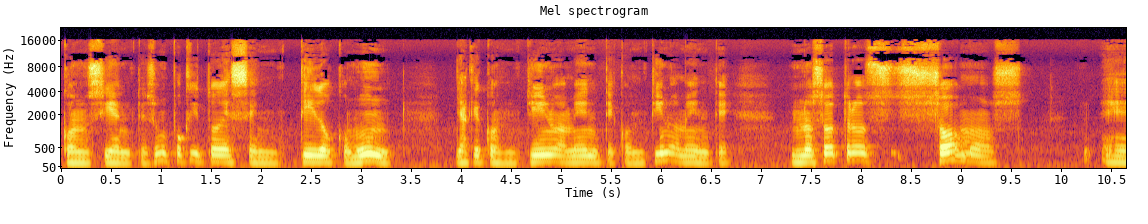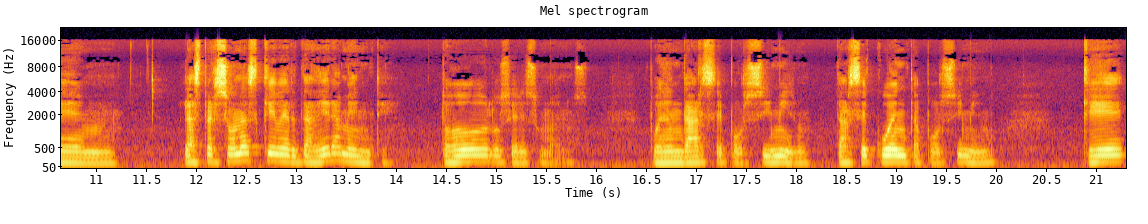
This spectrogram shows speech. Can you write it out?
conscientes, un poquito de sentido común, ya que continuamente, continuamente nosotros somos em, las personas que verdaderamente, todos los seres humanos, pueden darse por sí mismos, darse cuenta por sí mismos que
